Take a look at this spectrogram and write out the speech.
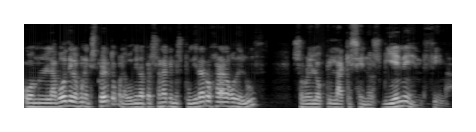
con la voz de algún experto, con la voz de una persona que nos pudiera arrojar algo de luz sobre lo, la que se nos viene encima.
